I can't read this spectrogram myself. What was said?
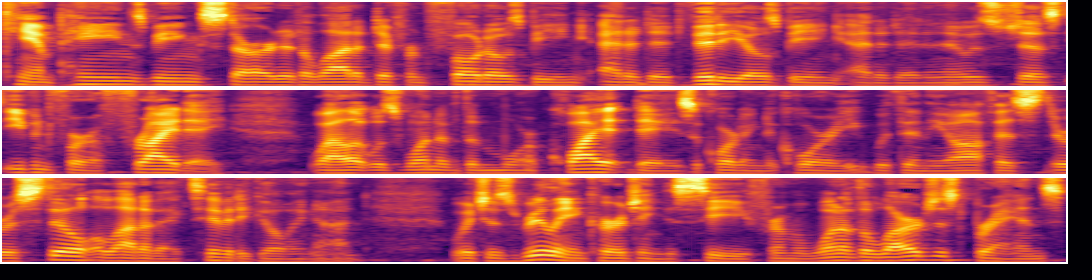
campaigns being started a lot of different photos being edited videos being edited. And it was just even for a friday while it was one of the more quiet days according to corey within the office there was still a lot of activity going on which is really encouraging to see from one of the largest brands,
